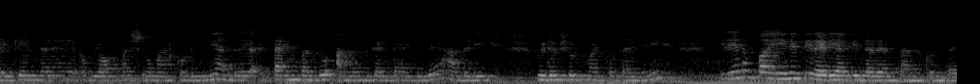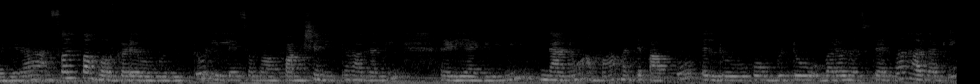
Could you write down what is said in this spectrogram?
ಬೆಳಗ್ಗೆಯಿಂದನೇ ವ್ಲಾಗ್ನ ಶುರು ಮಾಡ್ಕೊಂಡಿದ್ದೀನಿ. ಅಂದರೆ ಟೈಮ್ ಬಂದು ಹನ್ನೊಂದು ಗಂಟೆ ಆಗಿದೆ. ಆಲ್ರೆಡಿ ವಿಡಿಯೋ ಶೂಟ್ ಮಾಡ್ಕೊತಾ ಇದ್ದೀನಿ. ಇದೇನಪ್ಪ ಈ ರೀತಿ ರೆಡಿ ಆಗಿದ್ದಾರೆ ಅಂತ ಅನ್ಕೊತಾ ಇದ್ದೀರಾ? ಸ್ವಲ್ಪ ಹೊರಗಡೆ ಹೋಗೋದಿತ್ತು. ಇಲ್ಲೇ ಸ್ವಲ್ಪ ಫಂಕ್ಷನ್ ಇತ್ತು. ಹಾಗಾಗಿ ರೆಡಿ ಆಗಿದ್ದೀನಿ. ನಾನು, ಅಮ್ಮ ಮತ್ತು ಪಾಪು ಎಲ್ಲರೂ ಹೋಗ್ಬಿಟ್ಟು ಬರೋದಷ್ಟೇ ಅಲ್ವಾ? ಹಾಗಾಗಿ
